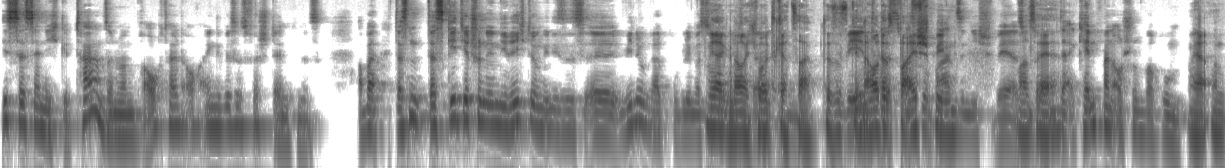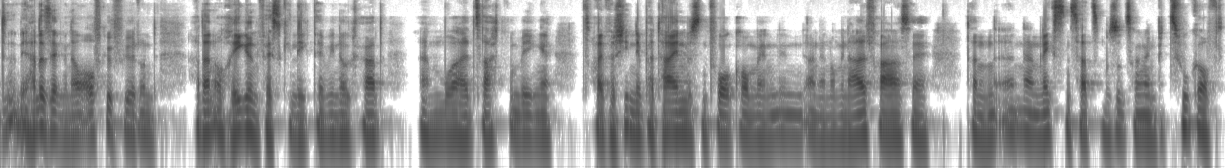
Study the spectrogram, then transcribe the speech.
ist das ja nicht getan, sondern man braucht halt auch ein gewisses Verständnis. Aber das, das geht jetzt schon in die Richtung, in dieses äh, Vinograd-Problem. was Ja, genau, ich wollte gerade sagen, das ist genau das Beispiel. So wahnsinnig schwer ist. Er, da erkennt man auch schon warum. Ja, und er hat es ja genau aufgeführt und hat dann auch Regeln festgelegt, der Vinograd, ähm, wo er halt sagt, von wegen zwei verschiedene Parteien müssen vorkommen in einer Nominalphrase, dann äh, am nächsten Satz muss sozusagen ein Bezug auf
